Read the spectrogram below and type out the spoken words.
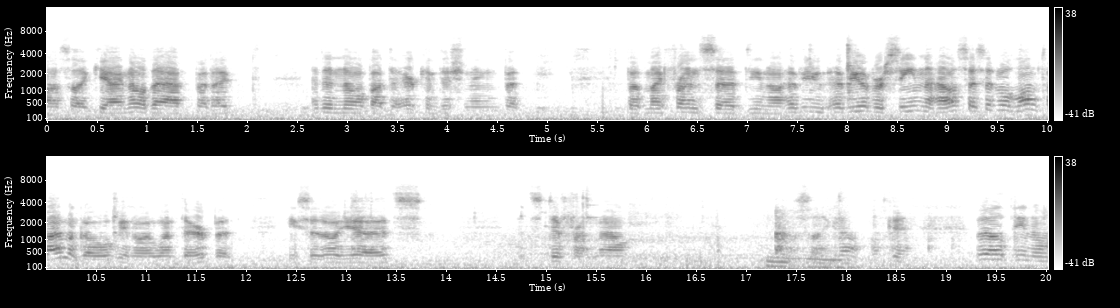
I was like, "Yeah, I know that, but I, I didn't know about the air conditioning." But, but my friend said, "You know, have you, have you ever seen the house?" I said, "Well, a long time ago, you know, I went there." But he said, "Oh yeah, it's, it's different now." I was like, "Oh, okay." Well, you know,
